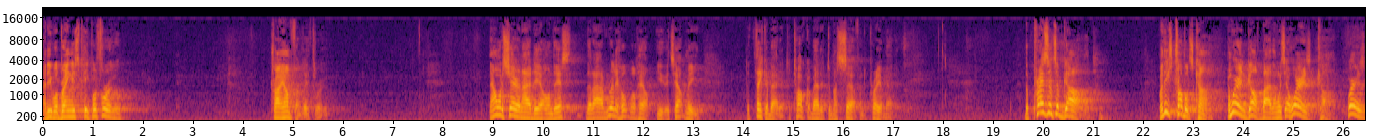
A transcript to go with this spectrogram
and he will bring his people through, triumphantly through. Now, I want to share an idea on this that I really hope will help you. It's helped me to think about it, to talk about it to myself, and to pray about it. The presence of God, when these troubles come, and we're engulfed by them, we say, Where is God? Where is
